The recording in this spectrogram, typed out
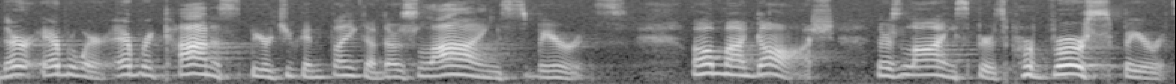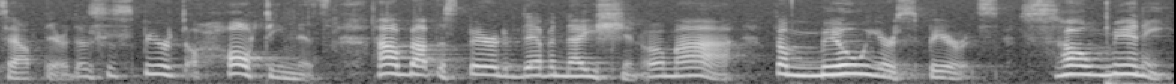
They're everywhere. Every kind of spirit you can think of. There's lying spirits. Oh my gosh. There's lying spirits, perverse spirits out there. There's the spirit of haughtiness. How about the spirit of divination? Oh my. Familiar spirits. So many.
